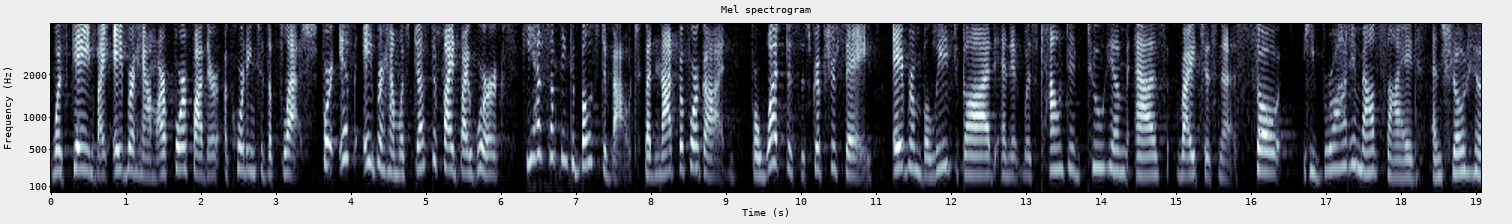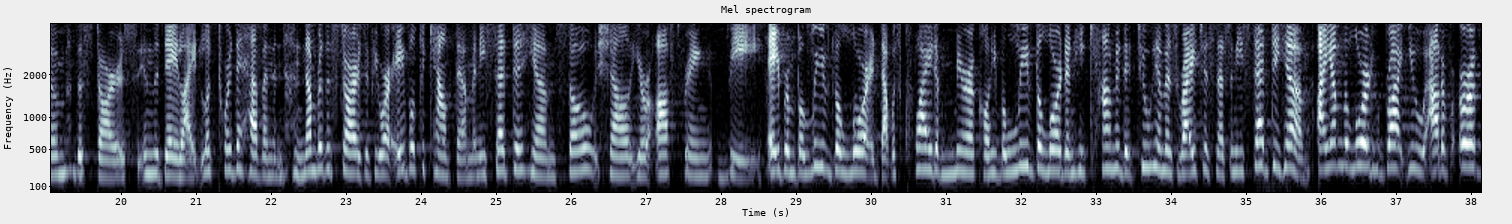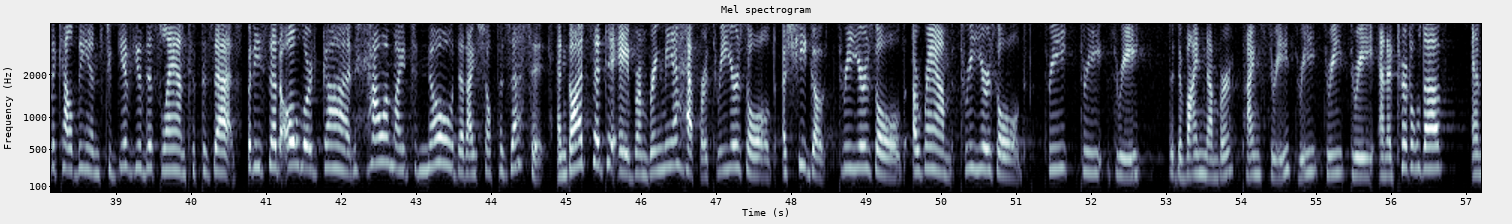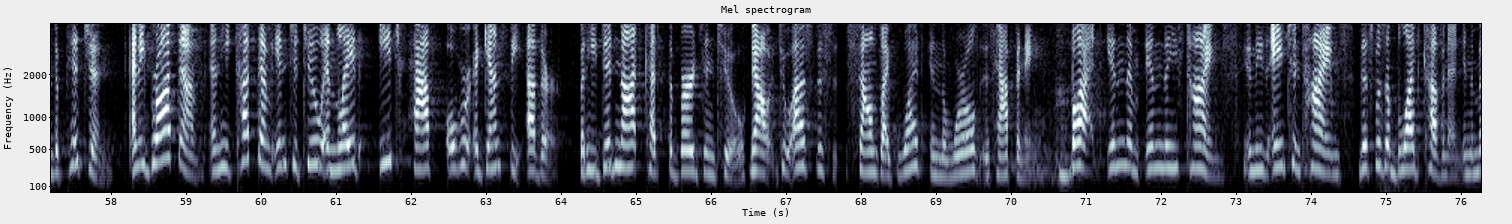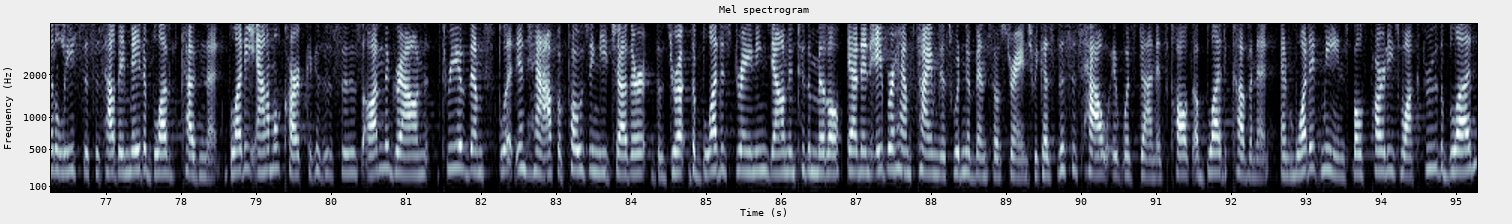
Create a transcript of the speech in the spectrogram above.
was gained by Abraham, our forefather, according to the flesh? For if Abraham was justified by works, he has something to boast about, but not before God. For what does the Scripture say? Abram believed God and it was counted to him as righteousness. So he brought him outside and showed him the stars in the daylight. Look toward the heaven and number the stars if you are able to count them. And he said to him, So shall your offspring be. Abram believed the Lord. That was quite a miracle. He believed the Lord and he counted it to him as righteousness. And he said to him, I am the Lord who brought you out of Ur of the Chaldeans to give you this land to possess. But he said, Oh Lord God, how am I to know that I shall possess it? And God said to Abram, Bring me a heifer three years old, a she goat three years old, a ram three years old, three, three, three, the divine number times three, three, three, three, and a turtle dove and a pigeon. And he brought them and he cut them into two and laid each half over against the other but he did not cut the birds in two. Now, to us, this sounds like what in the world is happening? But in, the, in these times, in these ancient times, this was a blood covenant. In the Middle East, this is how they made a blood covenant. Bloody animal carcasses on the ground, three of them split in half, opposing each other. The, the blood is draining down into the middle. And in Abraham's time, this wouldn't have been so strange because this is how it was done. It's called a blood covenant. And what it means, both parties parties walk through the blood,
